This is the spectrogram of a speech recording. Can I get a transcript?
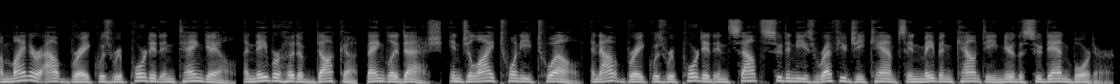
a minor outbreak was reported in Tangail, a neighborhood of Dhaka, Bangladesh. In July 2012, an outbreak was reported in South Sudanese refugee camps in Mabon County near the Sudan border.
